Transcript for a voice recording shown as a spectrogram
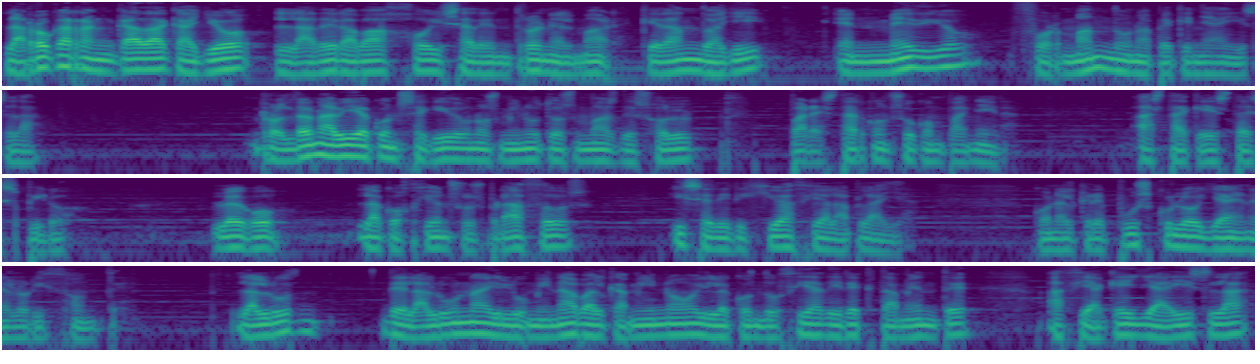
La roca arrancada cayó ladera abajo y se adentró en el mar, quedando allí, en medio, formando una pequeña isla. Roldán había conseguido unos minutos más de sol para estar con su compañera, hasta que ésta expiró. Luego la cogió en sus brazos y se dirigió hacia la playa, con el crepúsculo ya en el horizonte. La luz de la luna iluminaba el camino y le conducía directamente hacia aquella isla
